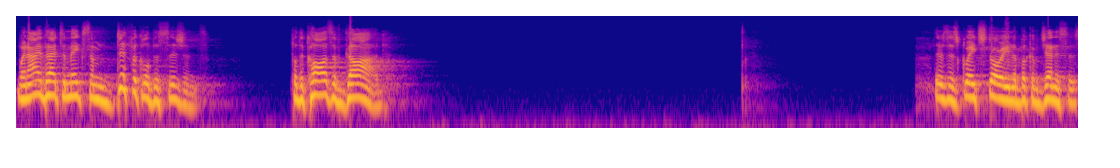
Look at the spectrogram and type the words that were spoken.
when I've had to make some difficult decisions for the cause of God, There's this great story in the book of Genesis.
